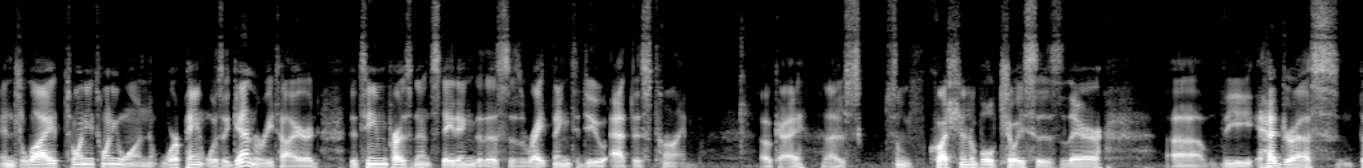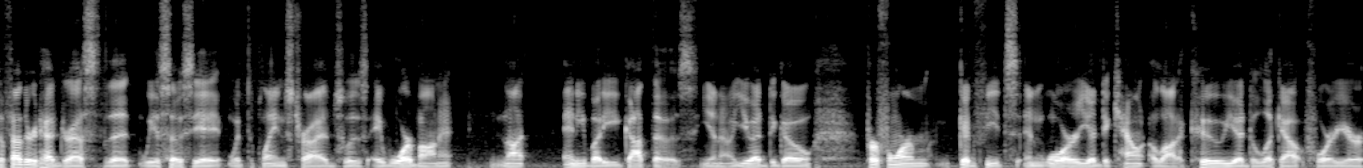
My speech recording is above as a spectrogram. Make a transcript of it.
In July 2021, War Paint was again retired, the team president stating that this is the right thing to do at this time. Okay, there's some questionable choices there. Uh, the headdress, the feathered headdress that we associate with the Plains tribes was a war bonnet. Not anybody got those. You know, you had to go perform good feats in war. You had to count a lot of coup. You had to look out for your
